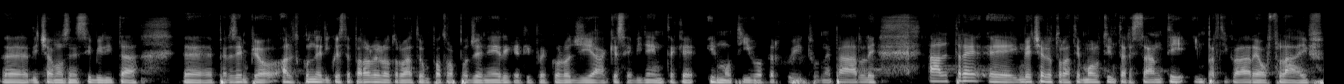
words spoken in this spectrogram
eh, diciamo sensibilità. Eh, per esempio alcune di queste parole le ho trovate un po' troppo generiche, tipo ecologia, anche se è evidente che il motivo per cui tu ne parli. Altre eh, invece le ho trovate molto interessanti, in particolare off-life.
